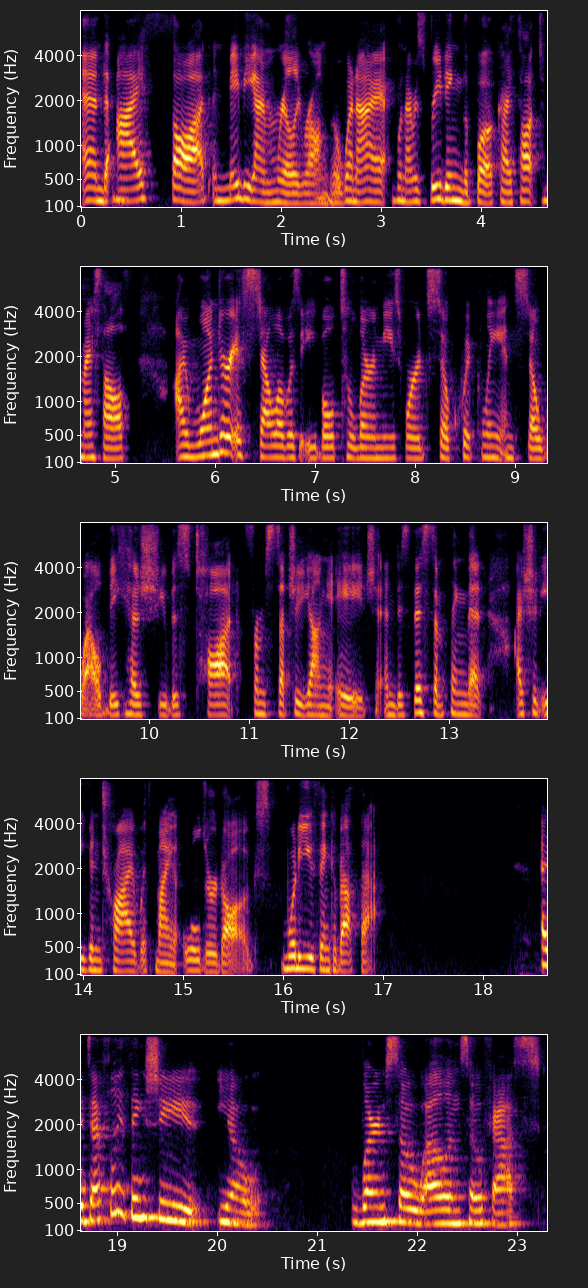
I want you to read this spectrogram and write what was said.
and mm-hmm. I thought and maybe I'm really wrong but when I when I was reading the book I thought to myself I wonder if Stella was able to learn these words so quickly and so well because she was taught from such a young age and is this something that I should even try with my older dogs? What do you think about that? I definitely think she, you know, learned so well and so fast,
